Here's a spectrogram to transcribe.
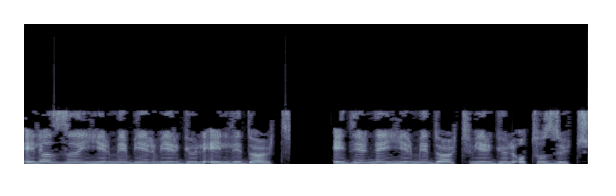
Elazığ 21,54. Edirne 24,33.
